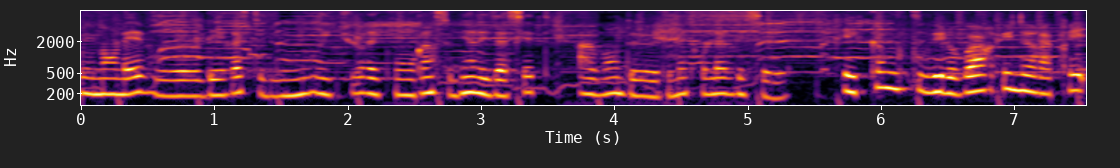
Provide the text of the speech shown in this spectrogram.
on enlève euh, les restes de nourriture et qu'on rince bien les assiettes avant de les mettre au lave-vaisselle. Et comme vous pouvez le voir, une heure après,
